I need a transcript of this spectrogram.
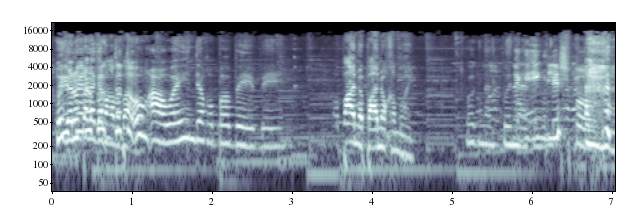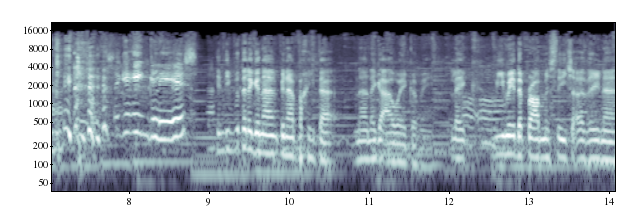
Uy, ganun pero talaga pag mga babae. totoong away, hindi ako pa baby. O, Paano, paano ka, Moy? Wag na po natin. Nag-English po. Nag-English? hindi po talaga namin pinapakita na nag-aaway kami. Like, we made a promise to each other na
